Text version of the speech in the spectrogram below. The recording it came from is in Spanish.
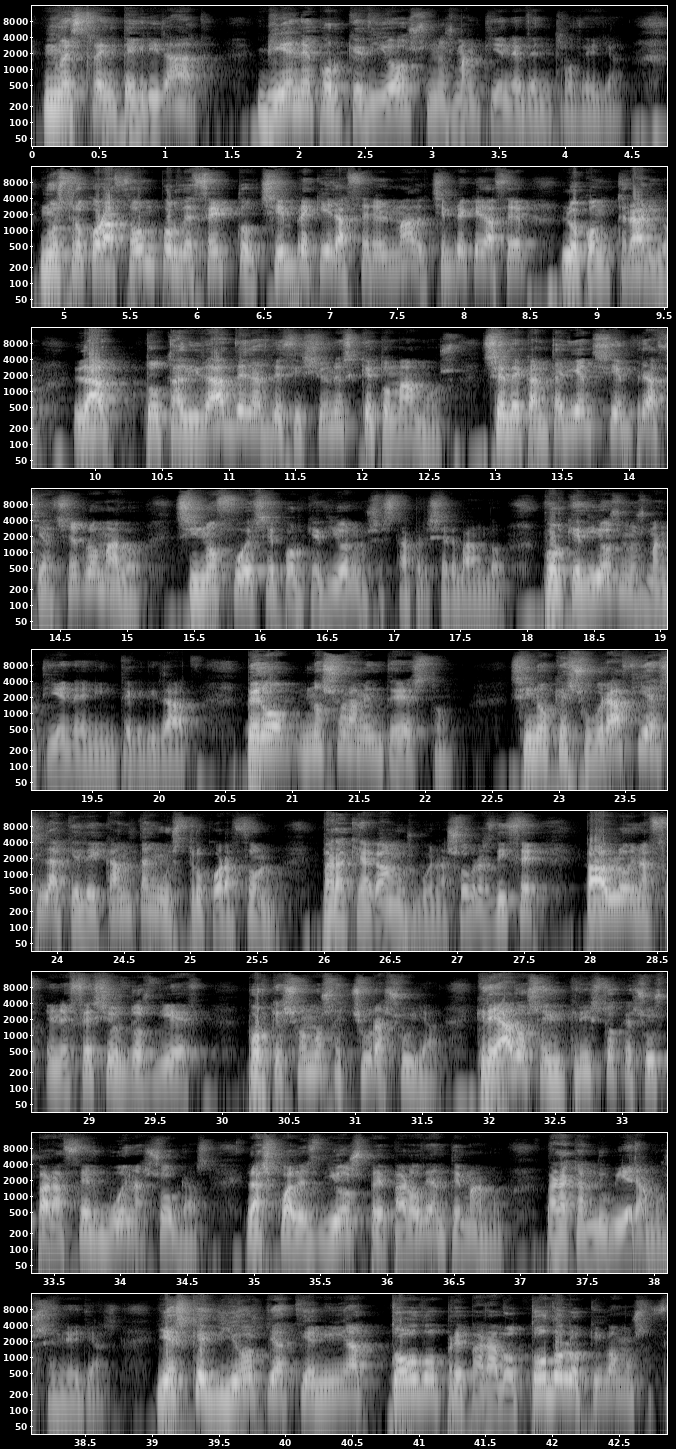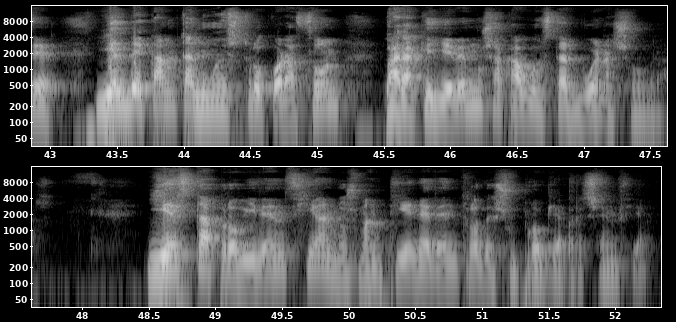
Nuestra integridad viene porque Dios nos mantiene dentro de ella. Nuestro corazón por defecto siempre quiere hacer el mal, siempre quiere hacer lo contrario. La totalidad de las decisiones que tomamos se decantarían siempre hacia ser lo malo si no fuese porque Dios nos está preservando, porque Dios nos mantiene en integridad. Pero no solamente esto, sino que su gracia es la que decanta nuestro corazón para que hagamos buenas obras. Dice Pablo en, Efesios 2.10, porque somos hechura suya, creados en Cristo Jesús para hacer buenas obras, las cuales Dios preparó de antemano para que anduviéramos en ellas. Y es que Dios ya tenía todo preparado, todo lo que íbamos a hacer, y Él decanta nuestro corazón para que llevemos a cabo estas buenas obras. Y esta providencia nos mantiene dentro de su propia presencia.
